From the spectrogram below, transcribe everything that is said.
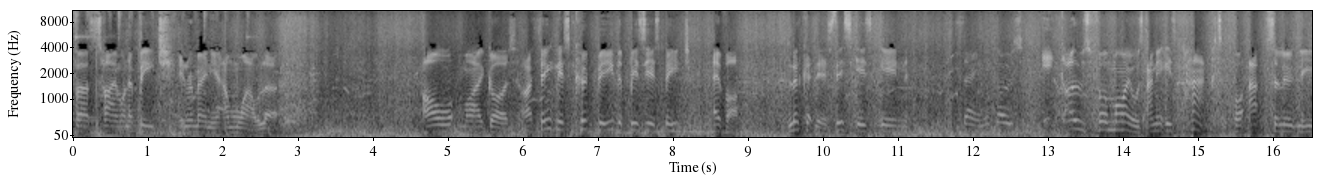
First time on a beach in Romania, and wow, look. Oh my god. I think this could be the busiest beach ever. Look at this. This is insane. It goes it goes for miles and it is packed for absolutely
